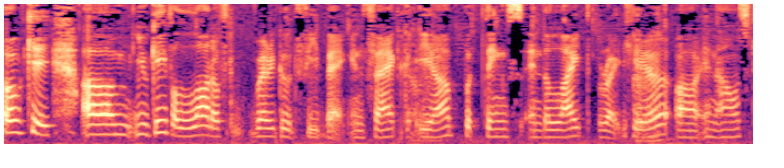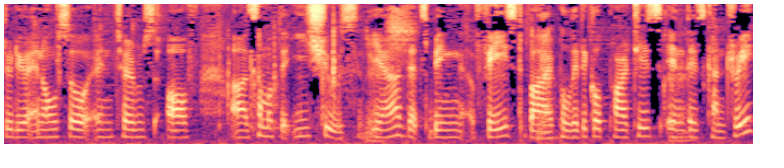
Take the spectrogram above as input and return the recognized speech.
okay, um, you gave a lot of very good feedback. In fact, yeah, yeah put things in the light right here uh, in our studio, and also in terms of uh, some of the issues, yes. yeah, that's being faced by yeah. political parties Correct. in this country.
